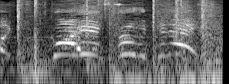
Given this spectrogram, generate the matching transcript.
Go out Go ahead, prove it today.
